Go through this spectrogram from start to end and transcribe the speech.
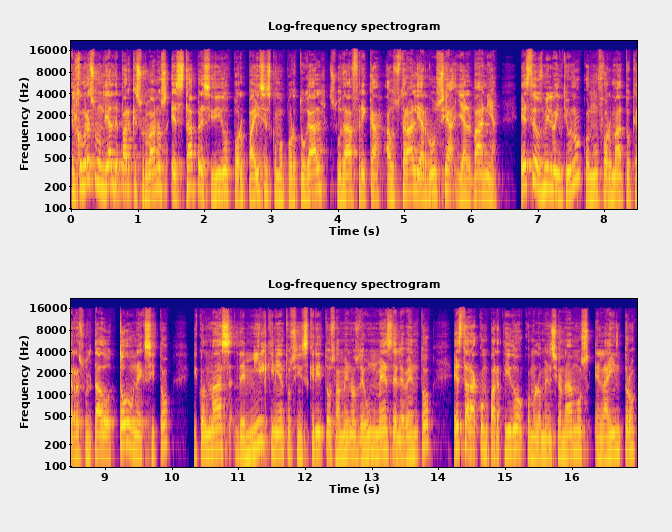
El Congreso Mundial de Parques Urbanos está presidido por países como Portugal, Sudáfrica, Australia, Rusia y Albania. Este 2021, con un formato que ha resultado todo un éxito, y con más de 1.500 inscritos a menos de un mes del evento, estará compartido, como lo mencionamos en la intro,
